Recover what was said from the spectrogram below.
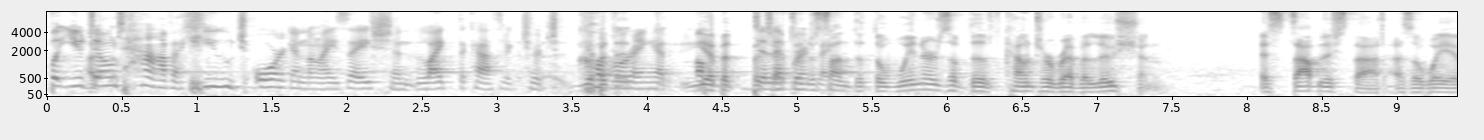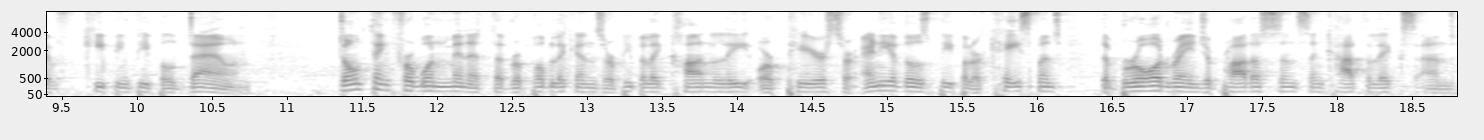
But you don't have a huge organisation like the Catholic Church yeah, but uh, covering the- it Yeah, but, but you have to understand that the winners of the counter revolution established that as a way of keeping people down. Don't think for one minute that Republicans or people like Connolly or Pearse or any of those people or Casement, the broad range of Protestants and Catholics and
